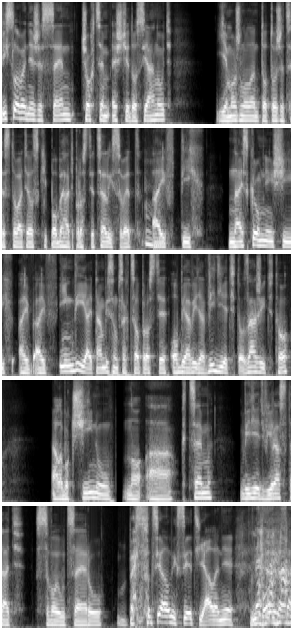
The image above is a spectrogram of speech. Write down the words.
vyslovene, že sen, čo chcem ešte dosiahnuť, je možno len toto, že cestovateľsky pobehať proste celý svet, mm. aj v tých najskromnejších, aj, aj v Indii, aj tam by som sa chcel proste objaviť a vidieť to, zažiť to, alebo Čínu, no a chcem vidieť vyrastať svoju dceru bez sociálnych sietí, ale nie. Bojím sa,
